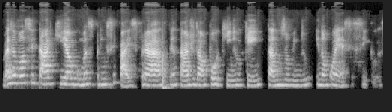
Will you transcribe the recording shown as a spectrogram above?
Mas eu vou citar aqui algumas principais para tentar ajudar um pouquinho quem está nos ouvindo e não conhece siglas.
